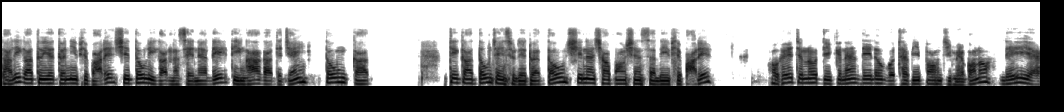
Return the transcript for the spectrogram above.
ဒါလေးကသူ့ရဲ့တွက်နည်းဖြစ်ပါတယ်83လေးက20နဲ့4ဒီ5ကတစ်ကြိမ်3က တစ်က3ချိန်ဆိုတဲ့အတွက်3ရှင်းနဲ့6ပေါင်းရှင်း14ဖြစ်ပါတယ်။ဟုတ်ကဲ့ကျွန်တော်ဒီကနန်းလေးလုံးကိုထပ်ပြီးပေါင်းကြည့်မယ်ပေါ့နော်။၄ရယ်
